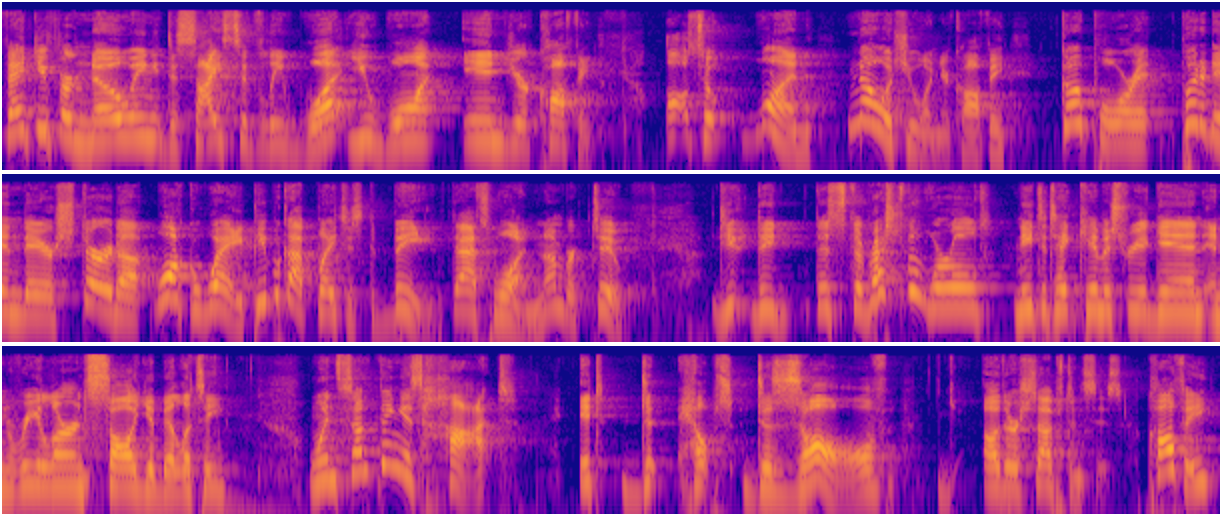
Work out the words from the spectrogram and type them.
Thank you for knowing decisively what you want in your coffee. Also, one, know what you want in your coffee. Go pour it, put it in there, stir it up, walk away. People got places to be. That's one. Number two, do you, do, does the rest of the world need to take chemistry again and relearn solubility? When something is hot, it d- helps dissolve other substances. Coffee,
